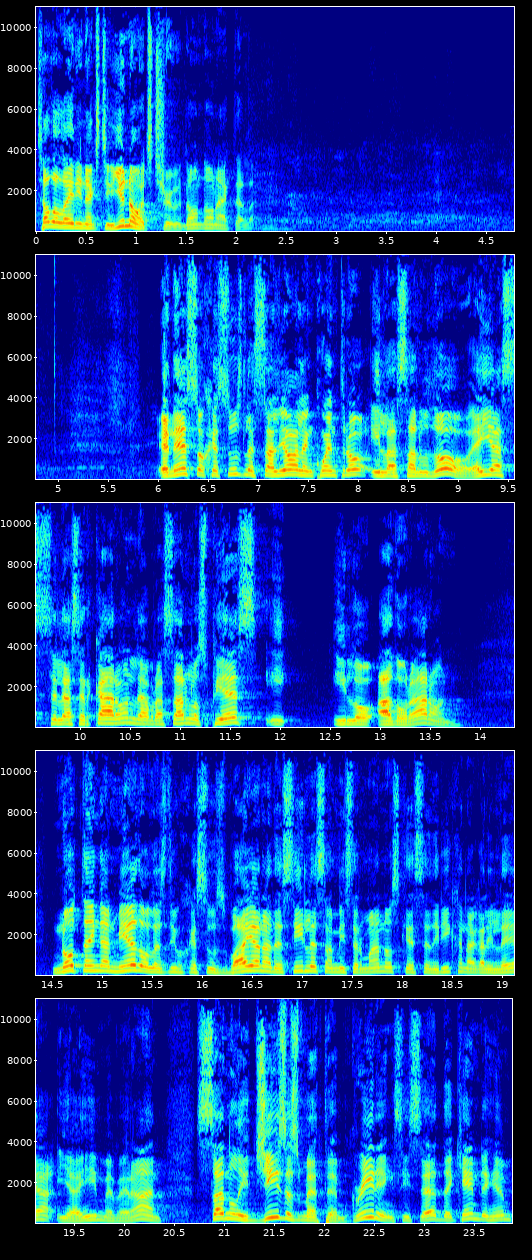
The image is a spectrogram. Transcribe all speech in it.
Tell the lady next to you, you know it's true. Don't, don't act that like. En eso Jesús les salió al encuentro y la saludó. Ellas se le acercaron, le abrazaron los pies y, y lo adoraron. No tengan miedo, les dijo Jesús. Vayan a decirles a mis hermanos que se dirijan a Galilea y ahí me verán. Suddenly Jesus met them. Greetings, he said. They came to him,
